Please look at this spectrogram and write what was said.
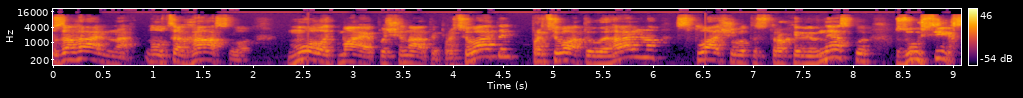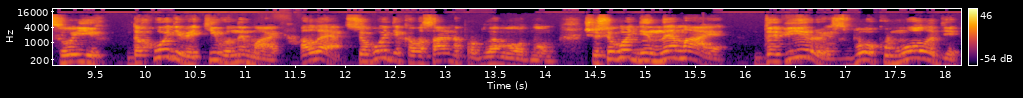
загальна, ну це гасло. Молодь має починати працювати, працювати легально, сплачувати страхові внески з усіх своїх доходів, які вони мають. Але сьогодні колосальна проблема в одному: що сьогодні немає довіри з боку молоді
